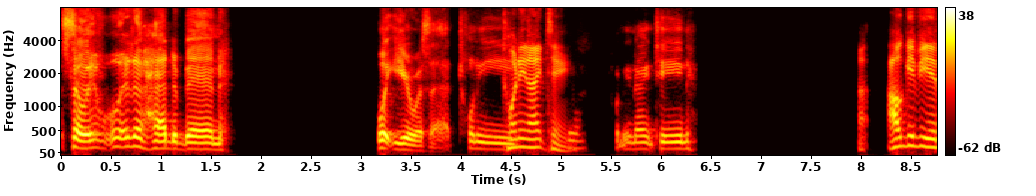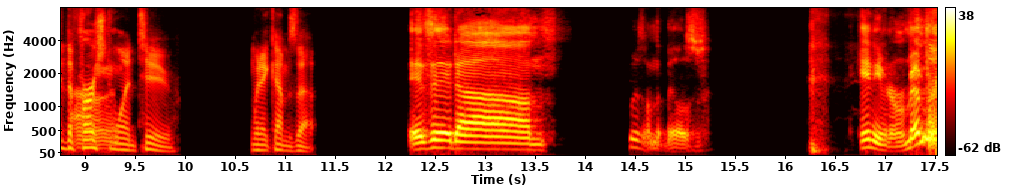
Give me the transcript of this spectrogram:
so it would have had to been. What year was that? 20, 2019. 2019. I'll give you the first uh, one too when it comes up. Is it um who was on the Bills? I can't even remember.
